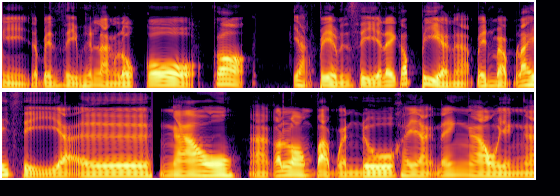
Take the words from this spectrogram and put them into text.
นี่จะเป็นสีพื้นหลังโลโก้ ก็ อยากเปลี่ยนเป็นสีอะไรก็เปลี่ยนอะเป็นแบบไล่สีอะเออ เงาอ่าก็ลองปรับกันดูใครอยากได้เงายังไง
